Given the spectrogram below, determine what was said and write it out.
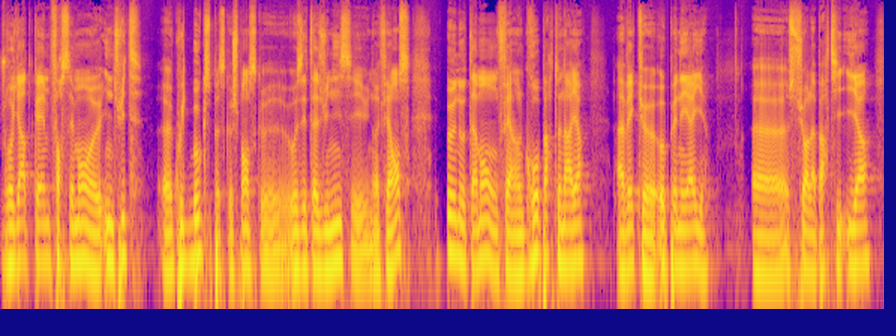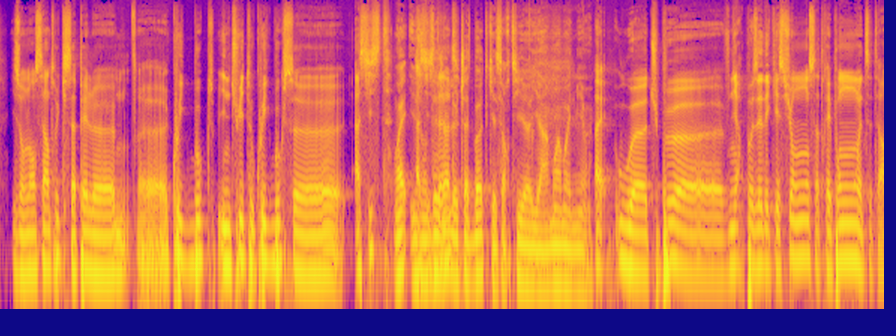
Je regarde quand même forcément Intuit, QuickBooks, parce que je pense que aux États-Unis c'est une référence. Eux notamment ont fait un gros partenariat avec euh, OpenAI euh, sur la partie IA. Ils ont lancé un truc qui s'appelle euh, QuickBooks Intuit ou QuickBooks Assist. Ouais, ils Assistant. ont déjà le chatbot qui est sorti il y a un mois, un mois et demi. Ouais. Ouais, où tu peux venir poser des questions, ça te répond, etc.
